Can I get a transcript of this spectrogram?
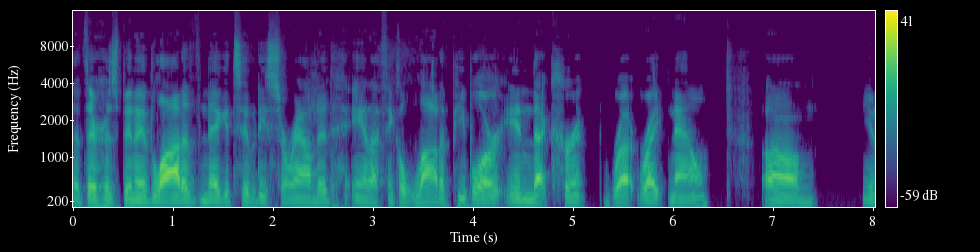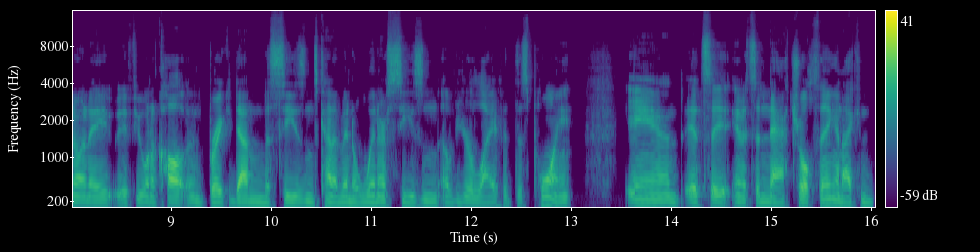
that there has been a lot of negativity surrounded and i think a lot of people are in that current rut right now. Um, you know in a if you want to call it and break it down into seasons kind of in a winter season of your life at this point and it's a and it's a natural thing and i can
